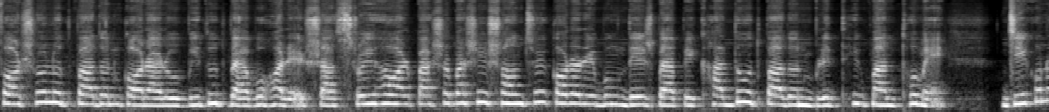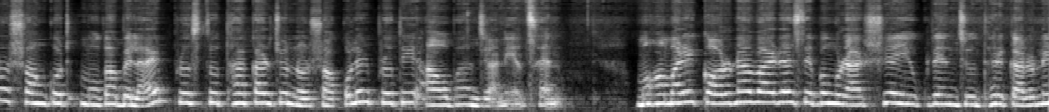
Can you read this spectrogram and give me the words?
ফসল উৎপাদন করার ও বিদ্যুৎ ব্যবহারের সাশ্রয়ী হওয়ার পাশাপাশি সঞ্চয় করার এবং দেশব্যাপী খাদ্য উৎপাদন বৃদ্ধির মাধ্যমে যে কোনো সংকট মোকাবেলায় প্রস্তুত থাকার জন্য সকলের প্রতি আহ্বান জানিয়েছেন। মহামারী, করোনা ভাইরাস এবং রাশিয়া ইউক্রেন যুদ্ধের কারণে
